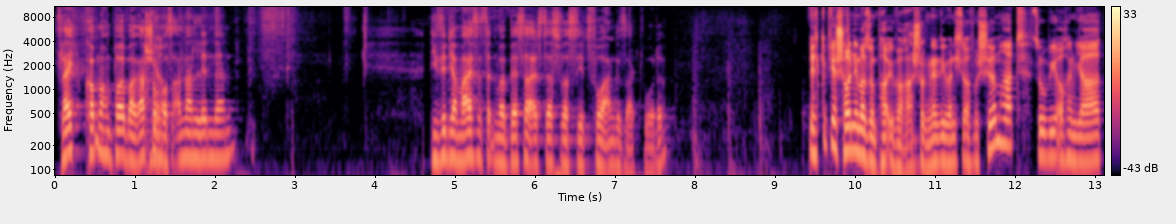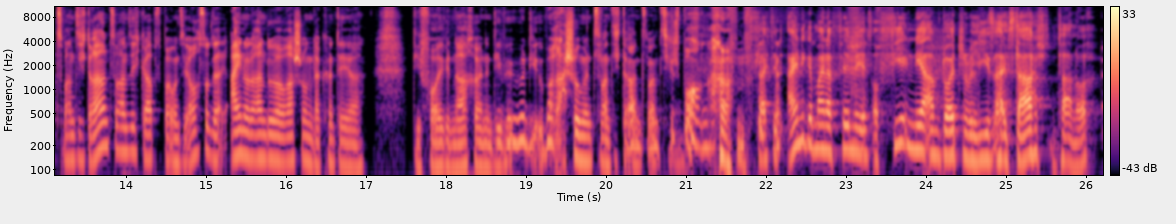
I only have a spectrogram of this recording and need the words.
Vielleicht kommen noch ein paar Überraschungen ja. aus anderen Ländern. Die sind ja meistens dann immer besser als das, was jetzt vorher angesagt wurde. Es gibt ja schon immer so ein paar Überraschungen, ne, die man nicht so auf dem Schirm hat. So wie auch im Jahr 2023 gab es bei uns ja auch so der ein oder andere Überraschung. Da könnt ihr ja die Folge nachhören, in der wir über die Überraschungen 2023 gesprochen haben. Vielleicht sind einige meiner Filme jetzt auch viel näher am deutschen Release als da, da noch.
